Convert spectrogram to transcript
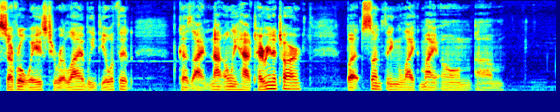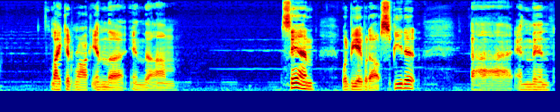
several ways to reliably deal with it. Because I not only have Tyranitar, but something like my own um, Lycanroc in the in the um, sand would be able to outspeed it. Uh, and then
